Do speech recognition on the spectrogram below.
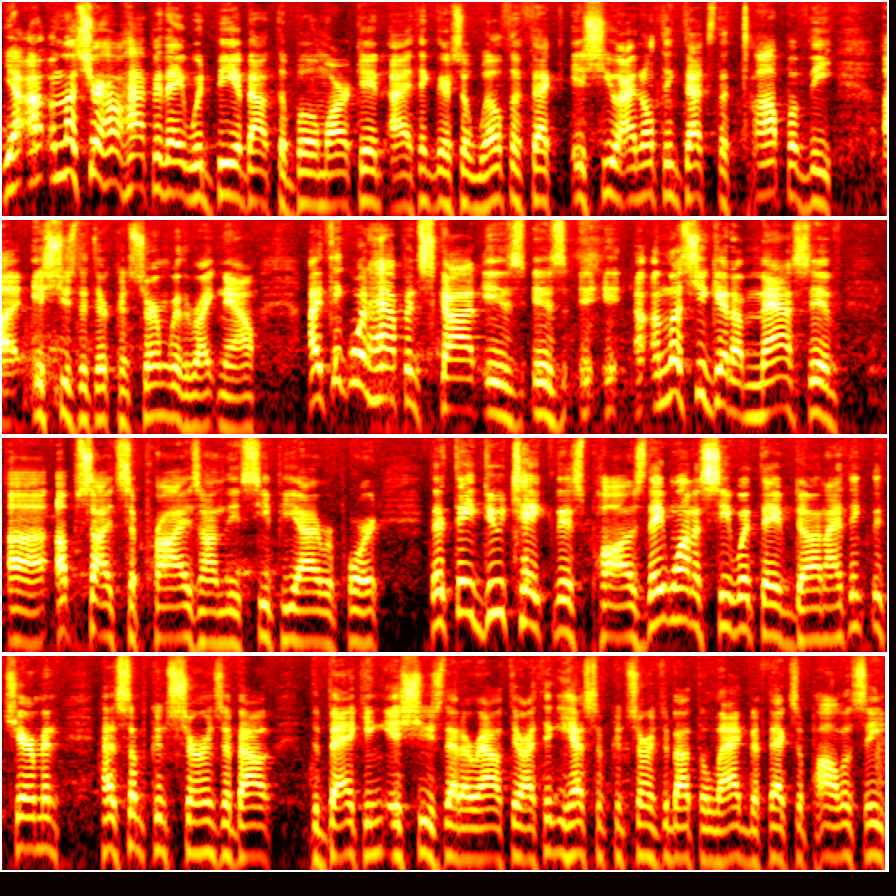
Yeah, I'm not sure how happy they would be about the bull market. I think there's a wealth effect issue. I don't think that's the top of the uh, issues that they're concerned with right now. I think what happens, Scott, is is it, unless you get a massive uh, upside surprise on the CPI report, that they do take this pause. They want to see what they've done. I think the chairman has some concerns about the banking issues that are out there. I think he has some concerns about the lagged effects of policy.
